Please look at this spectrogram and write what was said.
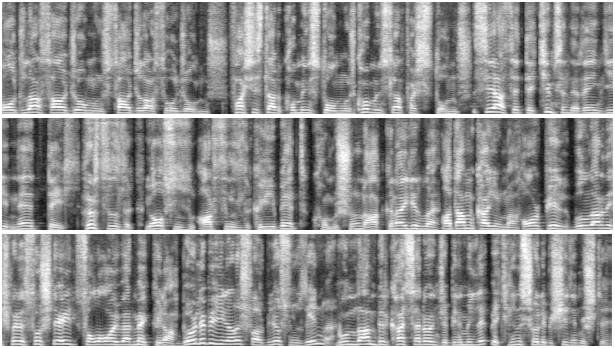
Solcular sağcı olmuş, sağcılar solcu olmuş. Faşistler komünist olmuş, komünistler faşist olmuş. Siyasette kimsenin rengi net değil. Hırsızlık, yolsuzluk, arsızlık, gıybet, komşunun hakkına girme, adam kayırma, torpil bunların hiçbiri suç değil. Sola oy vermek günah. Böyle bir inanış var biliyorsunuz değil mi? Bundan birkaç sene önce bir milletvekilimiz şöyle bir şey demişti.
